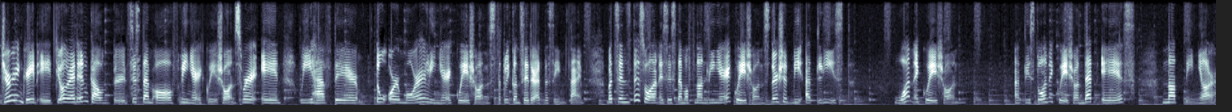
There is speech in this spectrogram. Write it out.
During grade 8, you already encountered system of linear equations wherein we have there two or more linear equations that we consider at the same time. But since this one is system of nonlinear equations, there should be at least one equation, at least one equation that is not linear.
